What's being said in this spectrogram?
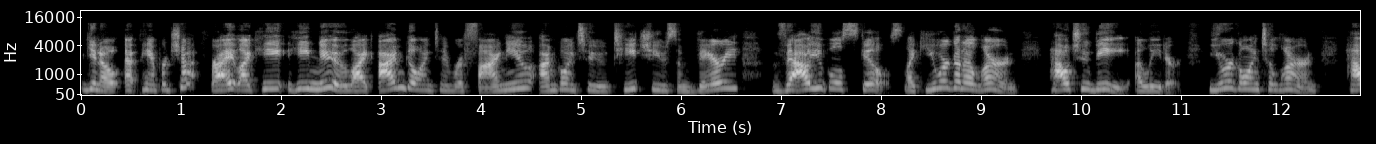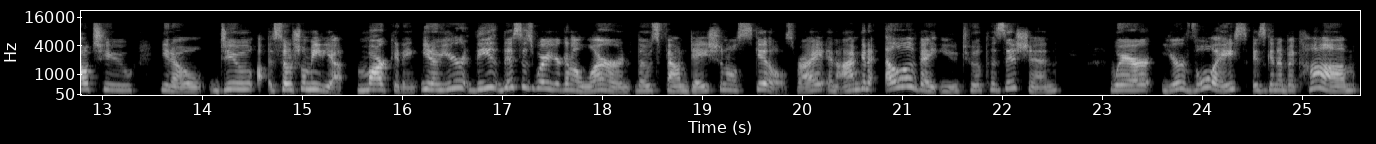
you know at pampered chef right like he he knew like i'm going to refine you i'm going to teach you some very valuable skills like you are going to learn how to be a leader you're going to learn how to you know do uh, social media marketing you know you're the, this is where you're going to learn those foundational skills right and i'm going to elevate you to a position where your voice is going to become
